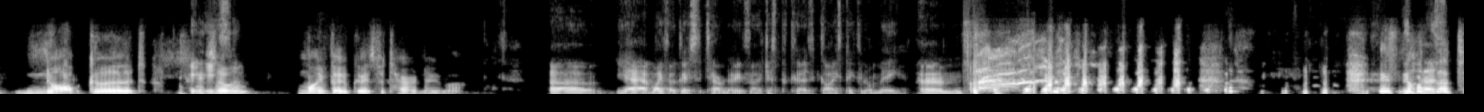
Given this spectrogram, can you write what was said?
not good. It So my vote goes for Terra Nova. uh, yeah, my vote goes for Terra Nova just because Guy's picking on me. And it's not that.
